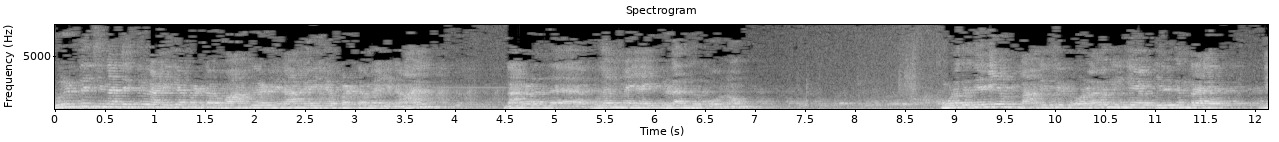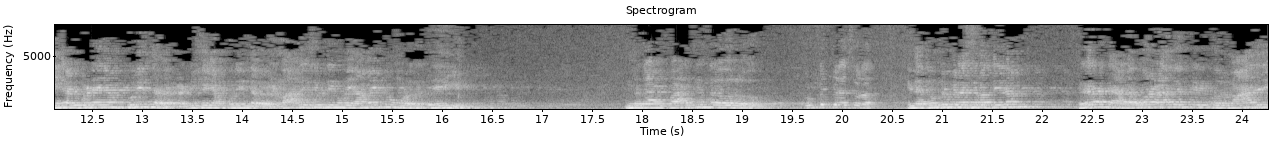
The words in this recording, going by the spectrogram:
வீட்டு சின்னத்திற்கு அளிக்கப்பட்ட வாக்குகள் நிராகரிக்கப்பட்டமையினால் நாங்கள் அந்த முதன்மையை இழந்து போனோம். உங்களுக்கு தெரியும் வாக்குச்சீட்டு ஓரளவு இங்கே இருக்கின்ற நீங்கள் விடயம் புரிந்தவர்கள் விஷயம் புரிந்தவர்கள். வாக்குச்சீட்டினுடைய அமைப்பு உங்களுக்கு தெரியும். இன்று நான் பார்க்கின்ற ஒரு துண்டு பிரசுரம். இந்த துண்டு பிரசுரத்திலும் ஏறத்தாழ ஓரளவுக்கு ஒரு மாதிரி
